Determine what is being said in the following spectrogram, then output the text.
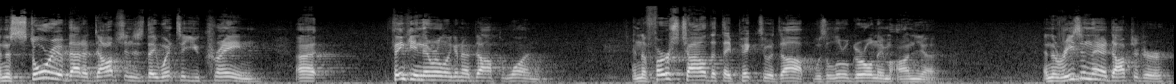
And the story of that adoption is they went to Ukraine uh, thinking they were only going to adopt one. And the first child that they picked to adopt was a little girl named Anya. And the reason they adopted her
